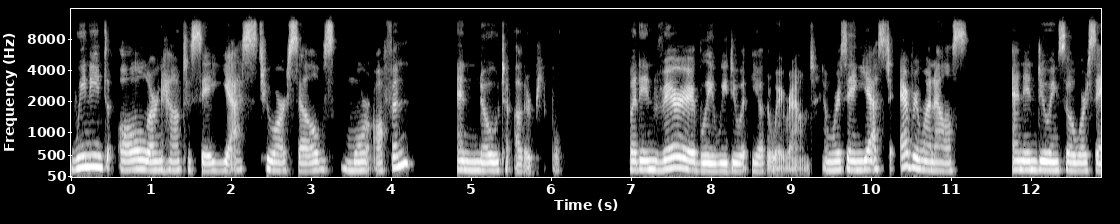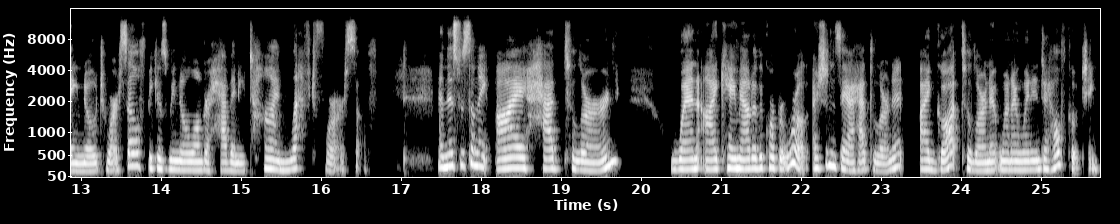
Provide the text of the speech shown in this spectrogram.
we need to all learn how to say yes to ourselves more often and no to other people. But invariably, we do it the other way around. And we're saying yes to everyone else. And in doing so, we're saying no to ourselves because we no longer have any time left for ourselves. And this was something I had to learn when I came out of the corporate world. I shouldn't say I had to learn it, I got to learn it when I went into health coaching.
